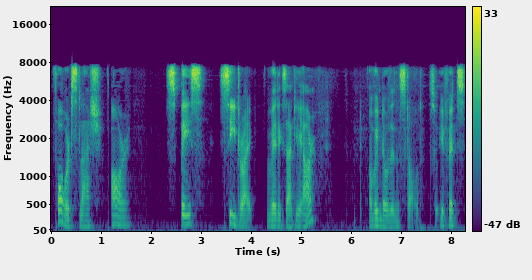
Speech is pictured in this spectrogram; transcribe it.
forward slash r space c drive where exactly are? Windows is installed. So if it's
